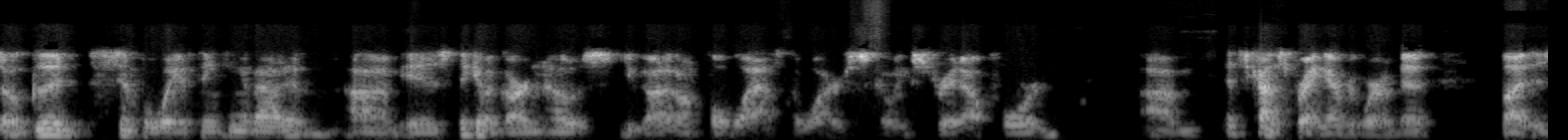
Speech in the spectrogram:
So a good simple way of thinking about it um, is think of a garden hose. You've got it on full blast. The water's just going straight out forward. Um, it's kind of spraying everywhere a bit, but as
